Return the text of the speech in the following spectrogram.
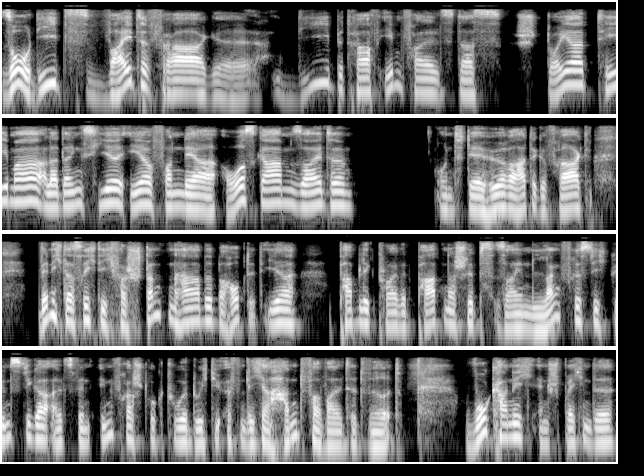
So, die zweite Frage, die betraf ebenfalls das Steuerthema, allerdings hier eher von der Ausgabenseite. Und der Hörer hatte gefragt, wenn ich das richtig verstanden habe, behauptet ihr, Public-Private Partnerships seien langfristig günstiger, als wenn Infrastruktur durch die öffentliche Hand verwaltet wird. Wo kann ich entsprechende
